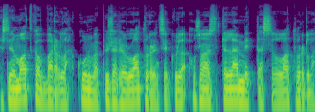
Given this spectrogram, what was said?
siinä matkan varrella, kun mä pysähdyn laturin, se kyllä osaa sitten lämmittää sillä laturilla,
